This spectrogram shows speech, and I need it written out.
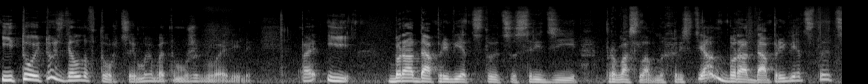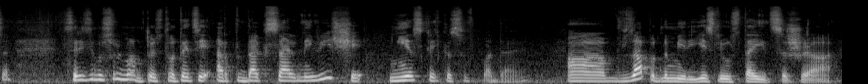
И то, и то сделано в Турции, мы об этом уже говорили. И борода приветствуется среди православных христиан, борода приветствуется среди мусульман. То есть вот эти ортодоксальные вещи несколько совпадают. А в западном мире, если устоит США –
